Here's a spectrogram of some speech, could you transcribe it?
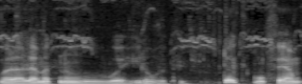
voilà, là maintenant, ouais, il en veut plus. Toc, on ferme.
